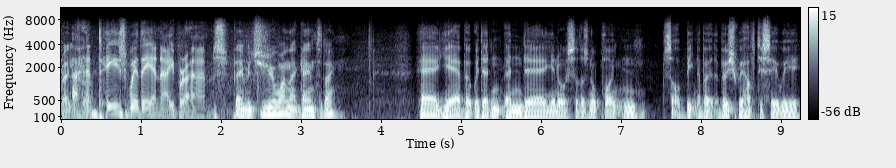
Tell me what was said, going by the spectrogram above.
right, right. and he's with Ian Abrahams. David, should you have won that game today? Uh, yeah, but we didn't, and uh, you know, so there's no point in sort of beating about the bush. We have to say we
